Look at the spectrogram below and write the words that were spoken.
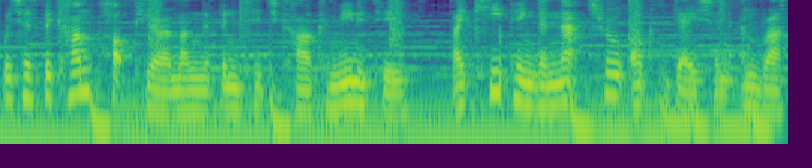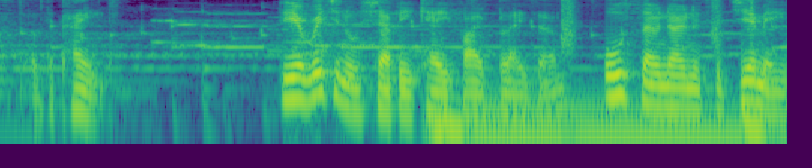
which has become popular among the vintage car community by keeping the natural oxidation and rust of the paint. The original Chevy K5 Blazer, also known as the Jimmy,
